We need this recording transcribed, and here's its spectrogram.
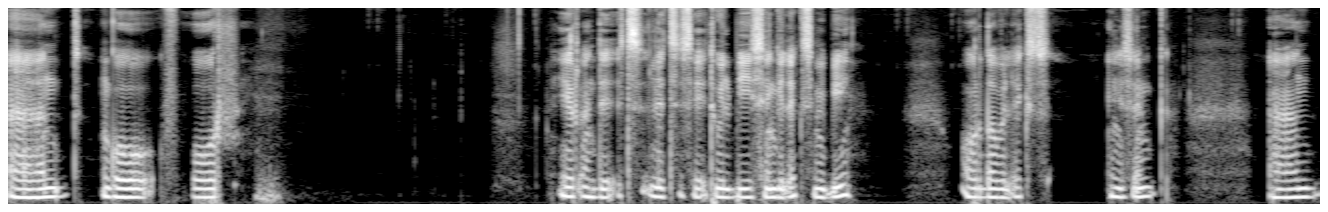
And go for here and it's let's say it will be single x maybe or double x anything and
